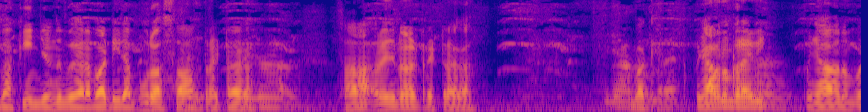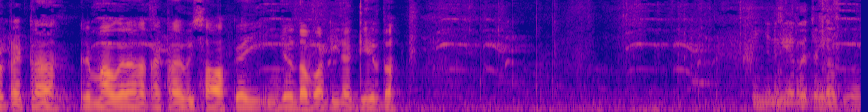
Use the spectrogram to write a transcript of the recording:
ਬਾਕੀ ਇੰਜਨ ਵਗੈਰਾ ਬਾਡੀ ਦਾ ਪੂਰਾ ਸਾਫ਼ ਟਰੈਕਟਰ ਹੈਗਾ। ਸਾਰਾ origignal ਟਰੈਕਟਰ ਹੈਗਾ। ਪੰਜਾਬ ਬਾਕੀ ਨੰਬਰ ਹੈ ਪੰਜਾਬ ਨੰਬਰ ਹੈ ਵੀ। ਪੰਜਾਬ ਨੰਬਰ ਟਰੈਕਟਰ ਆ। ਰਿਮਾ ਵਗੈਰਾ ਦਾ ਟਰੈਕਟਰ ਵੀ ਸਾਫ਼ ਪਿਆ ਜੀ ਇੰਜਨ ਦਾ ਬਾਡੀ ਦਾ ਗੇਅਰ ਦਾ। ਇੰਜਨ ਗੇਅਰ ਦਾ ਚੰਗਾ ਪੂਰਾ।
